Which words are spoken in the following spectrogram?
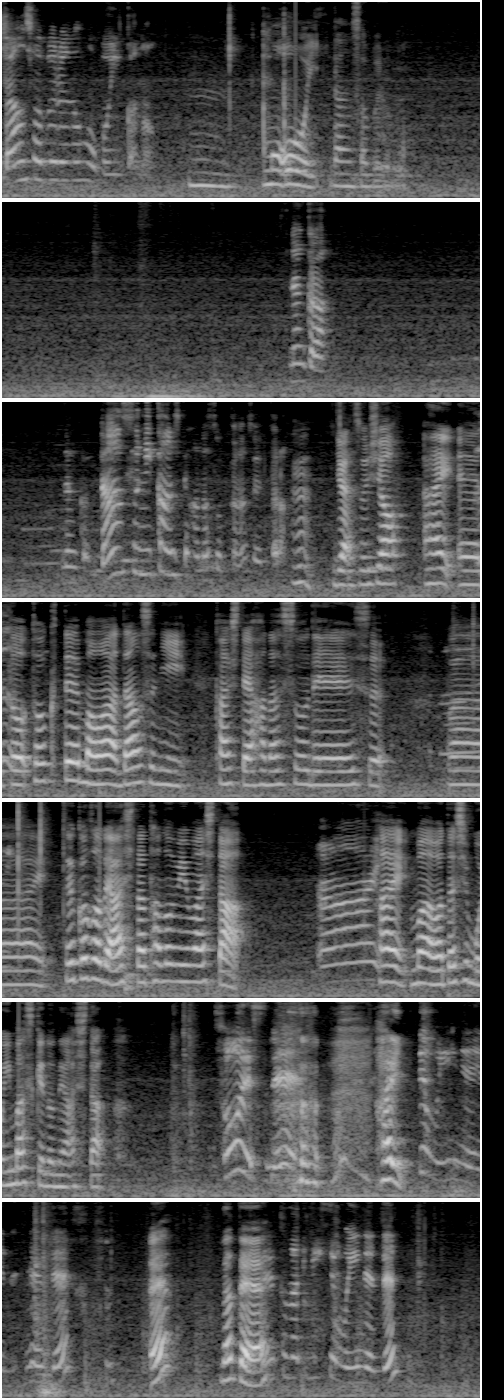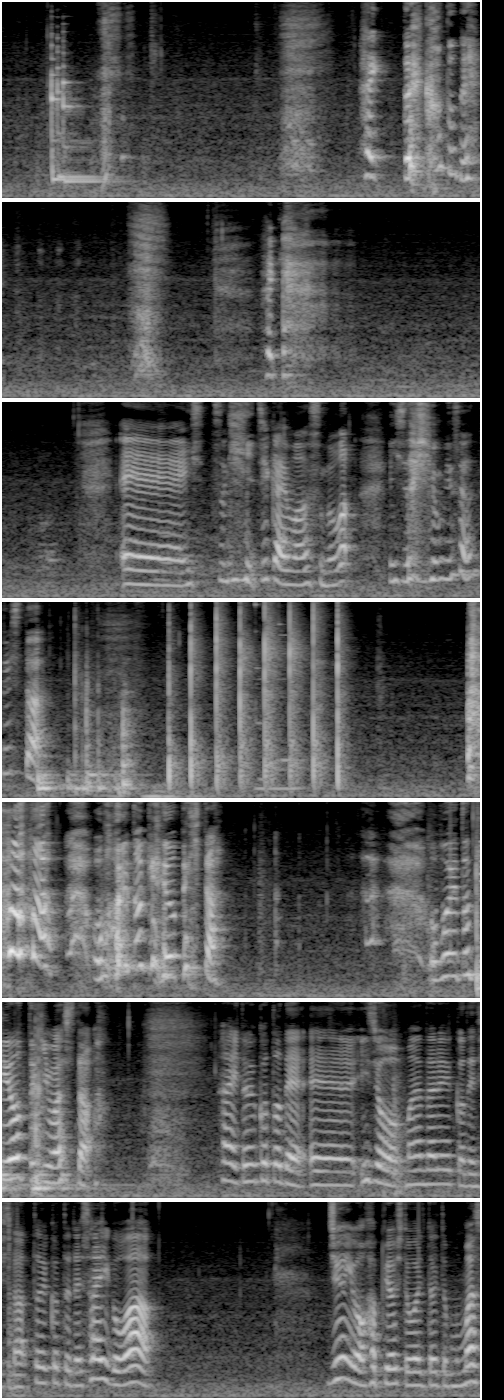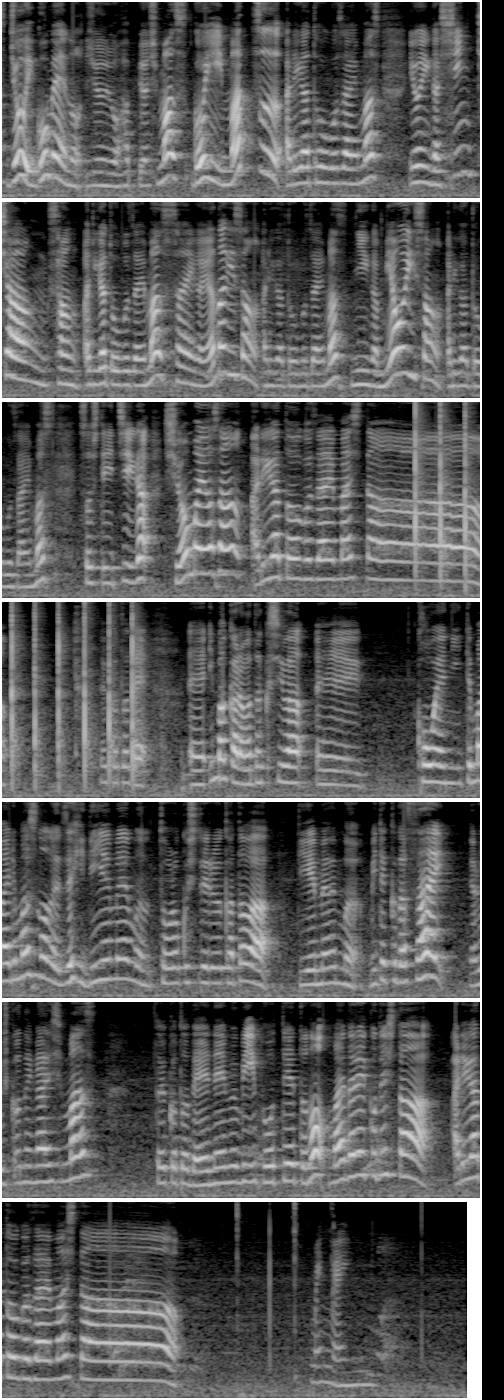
ダンサブルの方がいいかな？うんもう多い。ダンサブルもなんかなんかダンスに関して話そうかなそうやったら。うん。じゃあそうしよう。はいえーと、トークテーマはダンスに関して話すそうです。わーい。ということで明日頼みました。はーい。はい。まあ私もいますけどね明日。そうですね。はい。でもいいねねんで。え？なんえて隣に来てもいいねんでということで。はい。えー、次次回回すのは石田由美さんでした。覚えとけよってきた。覚えとけよってきました。はいということで、えー以上前田玲子でした。ということで最後は順位を発表して終わりたいと思います。上位5名の順位を発表します。5位マッツありがとうございます。4位がしんちゃんさんありがとうございます。3位が柳さんありがとうございます。2位がみょういさんありがとうございます。そして1位が塩マヨさんありがとうございました。ということで、えー今から私は、えー公演に行ってまいりますのでぜひ DMM 登録してる方は DMM 見てください。よろしくお願いします。ということで NMB48 の前田玲子でした。ありがとうございました。バイバイ。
